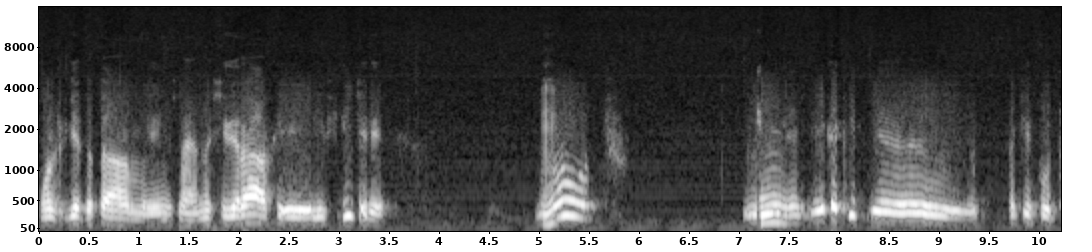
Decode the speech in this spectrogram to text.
может, где-то там, я не знаю, на северах или в Питере, ну, никаких э, таких вот,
